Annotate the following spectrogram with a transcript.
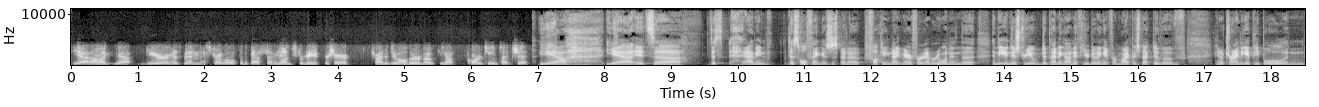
yeah, I'm like, yeah. Gear has been a struggle for the past seven months for me, for sure trying to do all the remote, you know, quarantine type shit. Yeah, yeah, it's uh, this. I mean, this whole thing has just been a fucking nightmare for everyone in the in the industry. Depending on if you're doing it from my perspective of, you know, trying to get people and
